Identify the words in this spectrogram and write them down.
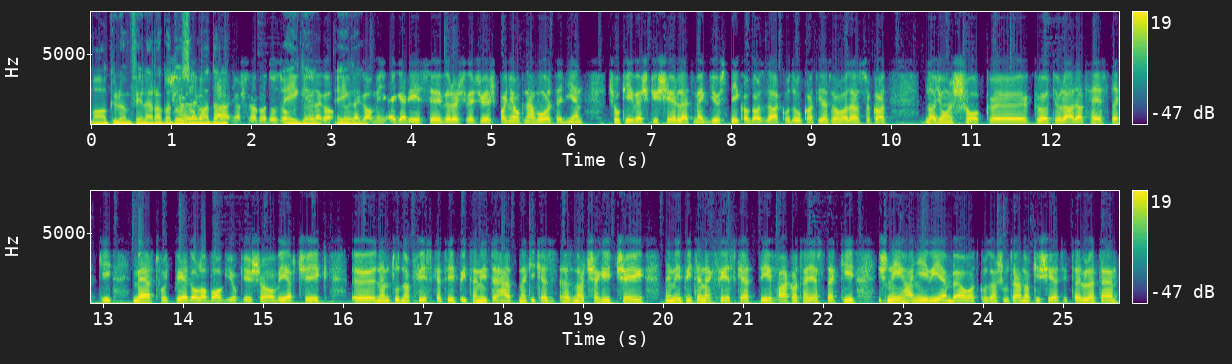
a különféle ragadozók, ragadozó főleg madarak. A ragadozók, igen, főleg, a, igen. főleg ami egerész vörösvecső spanyoloknál volt egy ilyen sok éves kísérlet, meggyőzték a gazdálkodókat, illetve a vadászokat. Nagyon sok uh, költőládát helyeztek ki, mert hogy például a bagyok és a vércsék uh, nem tudnak fészket építeni, tehát nekik ez, ez nagy segítség. Nem építenek fészket, téfákat helyeztek ki, és néhány év ilyen beavatkozás után a kísérleti területen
